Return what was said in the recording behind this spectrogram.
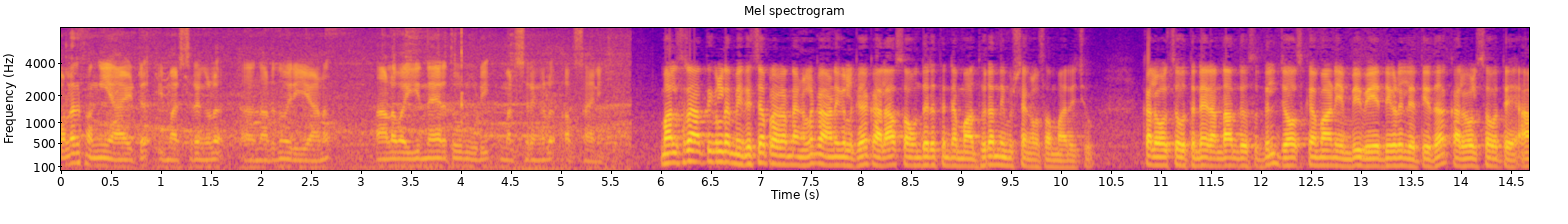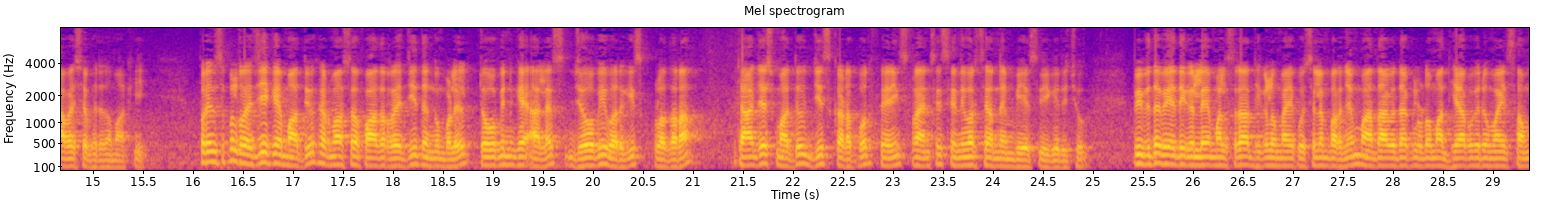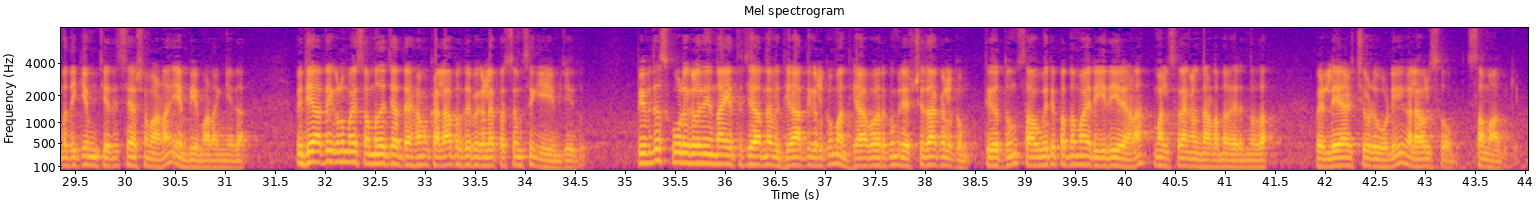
വളരെ ഭംഗിയായിട്ട് ഈ മത്സരങ്ങൾ നടന്നു വരികയാണ് നാളെ വൈകുന്നേരത്തോടു കൂടി മത്സരങ്ങൾ അവസാനിക്കും. മത്സരാർത്ഥികളുടെ മികച്ച പ്രകടനങ്ങൾ കാണികൾക്ക് കലാസൗന്ദര്യത്തിന്റെ മധുര നിമിഷങ്ങൾ സമ്മാനിച്ചു. കലോത്സവത്തിന്റെ രണ്ടാം ദിവസത്തിൽ Jose K Mani M P വേദികളിലെത്തിയത് കലോത്സവത്തെ ആവേശഭരിതമാക്കി. Principal Reji K Mathew headmaster father Reji Thenkumbalil Tobin K Alex Joby Varghese Kulathara Rajesh Mathew Jis Kadappoor Fenix Francis എന്നിവർ ചേർന്ന് എം പിയെ സ്വീകരിച്ചു. വിവിധ വേദികളിലെ മത്സരാർത്ഥികളുമായി കുശലം പറഞ്ഞും മാതാപിതാക്കളോടും അധ്യാപകരുമായി സംവദിക്കുകയും ചെയ്ത ശേഷമാണ് എം പി മടങ്ങിയത്. വിദ്യാർത്ഥികളുമായി സംബന്ധിച്ച് അദ്ദേഹം കലാപ്രതിഭകളെ പ്രശംസിക്കുകയും ചെയ്തു. വിവിധ സ്കൂളുകളിൽ നിന്നായി എത്തിച്ചേർന്ന വിദ്യാർത്ഥികൾക്കും അധ്യാപകർക്കും രക്ഷിതാക്കൾക്കും തീർത്തും സൗകര്യപ്രദമായ രീതിയിലാണ് മത്സരങ്ങൾ നടന്നു വരുന്നത് വെള്ളിയാഴ്ചയോടുകൂടി കലോത്സവം സമാപിക്കും.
